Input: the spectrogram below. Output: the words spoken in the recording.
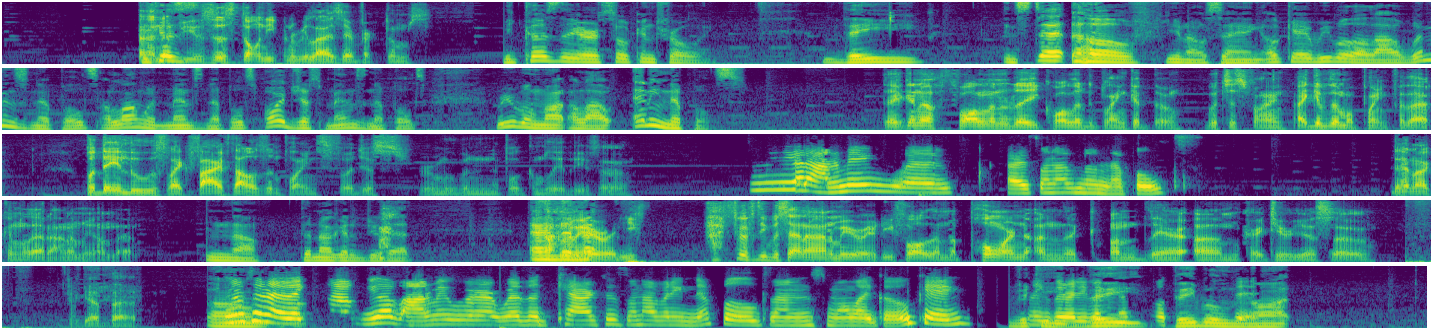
And Because- abusers don't even realize they're victims. because they are so controlling they instead of you know saying okay we will allow women's nipples along with men's nipples or just men's nipples we will not allow any nipples They're gonna fall under the equality blanket though, which is fine. I give them a point for that. But they lose like five thousand points for just removing the nipple completely. So You got anime where guys don't have no nipples. they're not gonna let anime on that. no they're not going to do that and anime then already fifty percent anime already fall under porn on the on their um criteria. So forget that. you know what I'm um, saying? Like you have, you have anime where where the characters don't have any nipples, and it's more like okay, Vicky, Like, they're already, like, they they will it is. not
